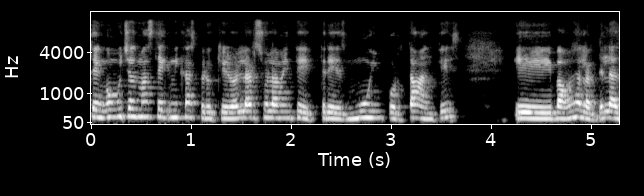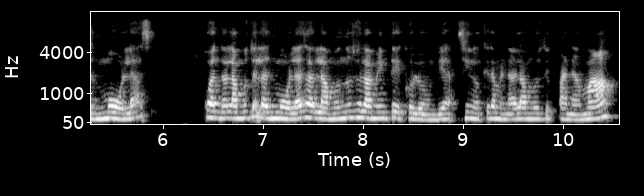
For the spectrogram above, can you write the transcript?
tengo muchas más técnicas, pero quiero hablar solamente de tres muy importantes. Eh, vamos a hablar de las molas. Cuando hablamos de las molas hablamos no solamente de Colombia, sino que también hablamos de Panamá,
